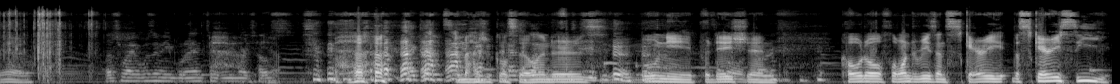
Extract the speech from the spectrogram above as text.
Yeah. That's why I wasn't able to enter Remark's house. I see Magical cylinders, Uni, Predation, Kodo, Floowandereeze, and Scary the Scary Sea.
